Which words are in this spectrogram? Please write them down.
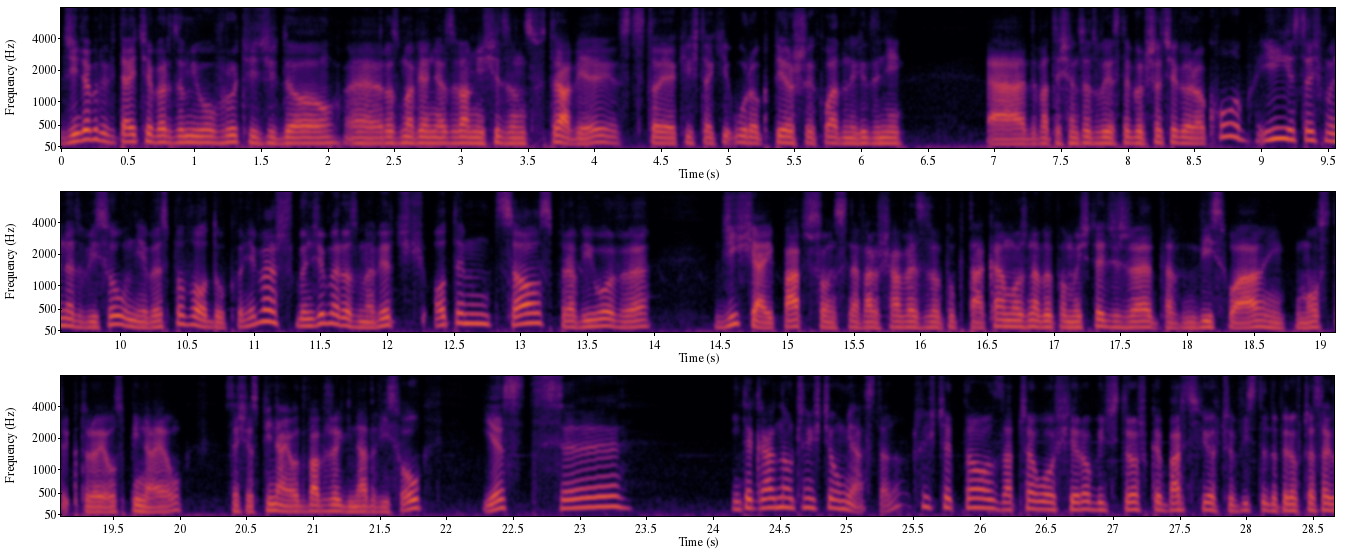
Dzień dobry, witajcie. Bardzo miło wrócić do e, rozmawiania z Wami siedząc w trawie. Jest to jakiś taki urok pierwszych ładnych dni e, 2023 roku i jesteśmy nad Wisłą nie bez powodu, ponieważ będziemy rozmawiać o tym, co sprawiło, że dzisiaj patrząc na Warszawę z lotu ptaka, można by pomyśleć, że ta Wisła i mosty, które ją spinają, w sensie spinają dwa brzegi nad Wisłą, jest e, integralną częścią miasta. No, oczywiście to zaczęło się robić troszkę bardziej oczywiste dopiero w czasach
